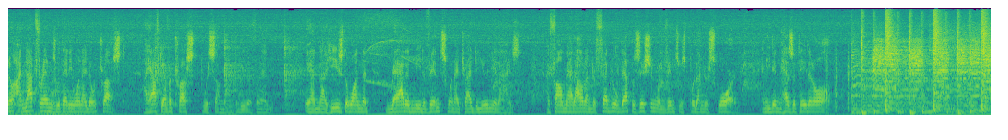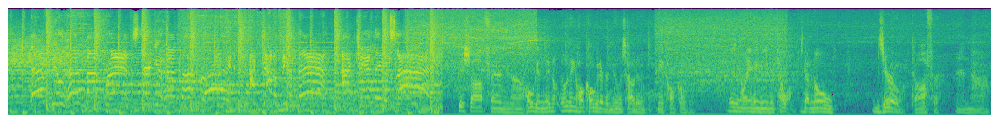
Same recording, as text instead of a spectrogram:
I don't. I'm not friends with anyone I don't trust. I have to have a trust with someone to be their friend. And uh, he's the one that ratted me to Vince when I tried to unionize. I found that out under federal deposition when Vince was put under sworn, and he didn't hesitate at all. Bischoff and uh, Hogan, they don't, the only thing Hulk Hogan ever knew was how to make Hulk Hogan. He doesn't know anything to even tell him. He's got no zero to offer. And uh,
